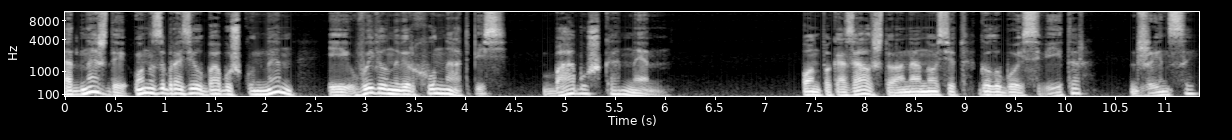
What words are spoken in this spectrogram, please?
Однажды он изобразил бабушку Нэн и вывел наверху надпись «Бабушка Нэн». Он показал, что она носит голубой свитер, джинсы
